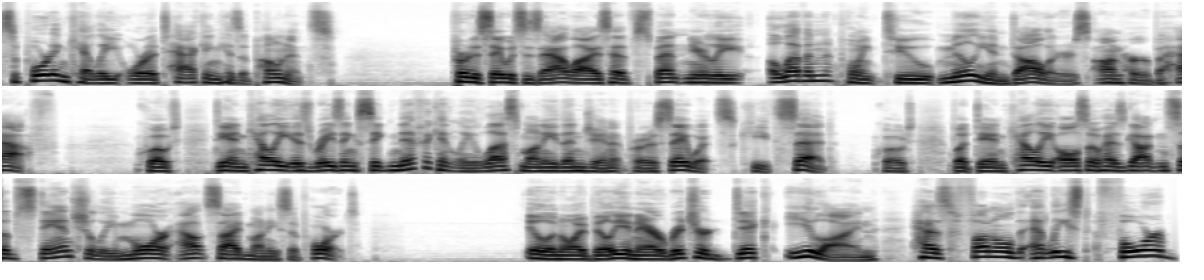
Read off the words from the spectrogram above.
supporting Kelly or attacking his opponents. Protasiewicz's allies have spent nearly $11.2 million on her behalf. Quote, Dan Kelly is raising significantly less money than Janet Protasiewicz, Keith said. Quote, but Dan Kelly also has gotten substantially more outside money support. Illinois billionaire Richard Dick Uihlein has funneled at least $4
